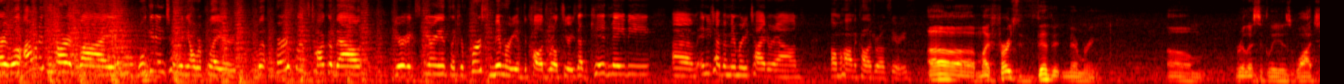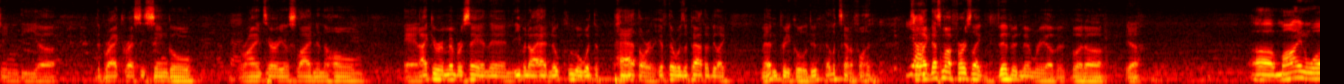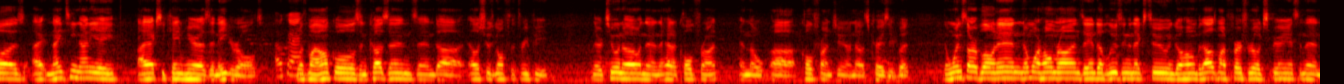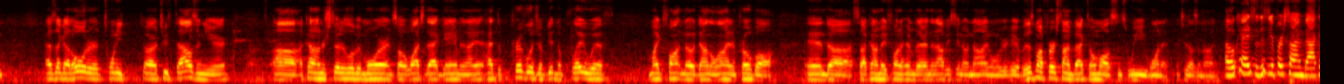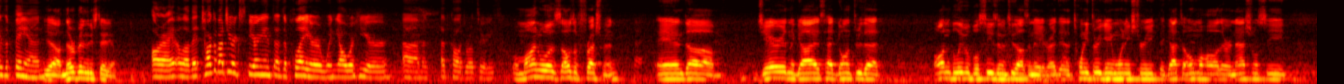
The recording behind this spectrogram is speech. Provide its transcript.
All right, well, I want to start by, we'll get into when y'all were players, but first let's talk about your experience, like your first memory of the College World Series as a kid, maybe, um, any type of memory tied around Omaha and the College World Series. Uh, my first vivid memory, um, realistically, is watching the uh, the Brad Cresse single, Okay. Ryan Theriot sliding in the home, and I can remember saying then, even though I had no clue of what the path or if there was a path, I'd be like, "Man, that'd be pretty cool to do. That looks kind of fun." Yeah. So like that's my first like vivid memory of it. But uh, yeah. Uh, mine was I, 1998. I actually came here as an eight-year-old Okay. with my uncles and cousins, and uh, LSU was going for the three-peat. And they were two and zero, and then they had a cold front, and the uh, cold front June. I know it's crazy, but the wind started blowing in. No more home runs. They end up losing the next two and go home. But that was my first real experience. And then, as I got older, 20 or 2000 year, uh, I kind of understood it a little bit more, and so I watched that game, and I had the privilege of getting to play with Mike Fontenot down the line in pro ball, and uh, so I kind of made fun of him there, and then obviously in 09 when we were here. But this is my first time back to Omaha since we won it in 2009. okay, so this is your first time back as a fan. Yeah, I've never been to the new stadium. All right, I love it. Talk about your experience as a player when y'all were here um, at- the College World Series. Well, mine was I was a freshman, Okay. and um, Jared and the guys had gone through that unbelievable season in 2008. Right, they had a 23 game winning streak. They got to Omaha. They were a national seed,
